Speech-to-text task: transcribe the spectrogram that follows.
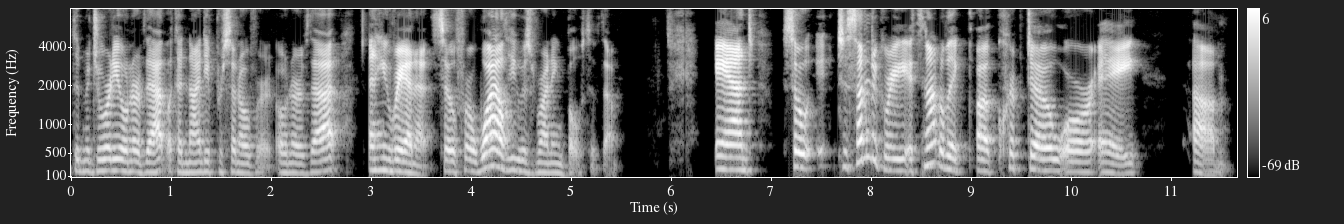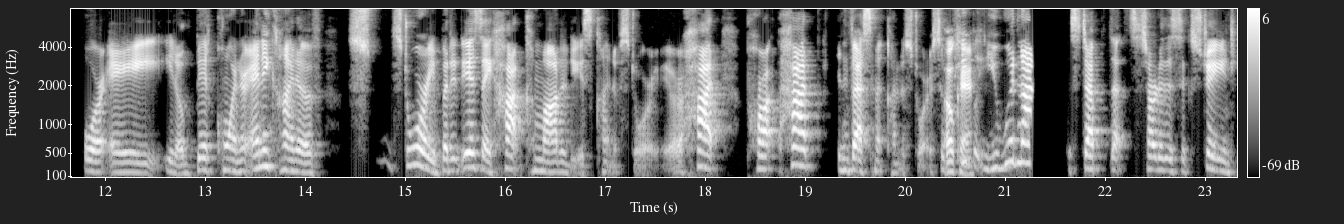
the majority owner of that, like a 90% over, owner of that, and he ran it. So for a while, he was running both of them. And so to some degree, it's not really a crypto or a um, or a you know Bitcoin or any kind of story, but it is a hot commodities kind of story or hot pro- hot investment kind of story. So okay. people, you would not step that started this exchange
